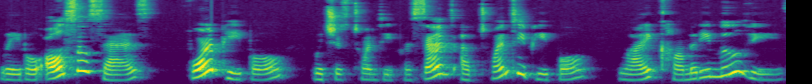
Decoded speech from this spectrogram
Label also says Four people, which is 20% of 20 people, like comedy movies.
